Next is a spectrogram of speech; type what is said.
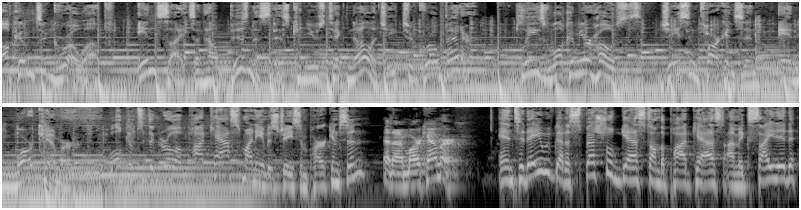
Welcome to Grow Up insights on how businesses can use technology to grow better. Please welcome your hosts, Jason Parkinson and Mark Hemmer. Welcome to the Grow Up Podcast. My name is Jason Parkinson. And I'm Mark Hemmer. And today we've got a special guest on the podcast. I'm excited.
